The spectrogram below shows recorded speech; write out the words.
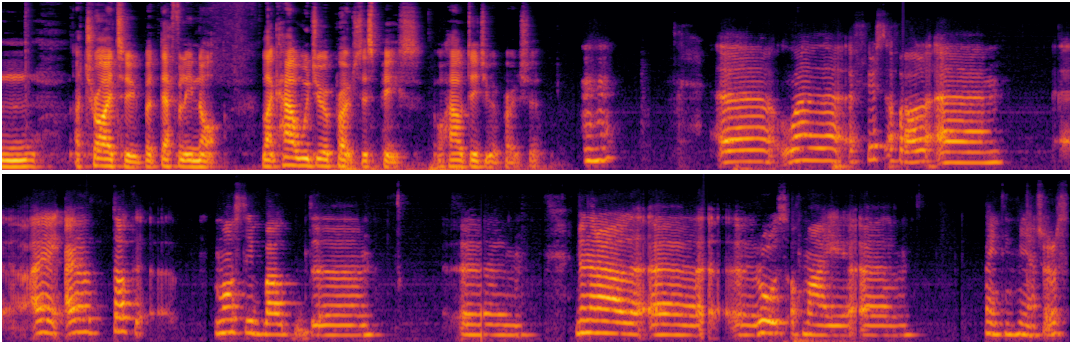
I try to, but definitely not. Like, how would you approach this piece, or how did you approach it? Mm-hmm. Uh, well, uh, first of all, um, I I'll talk mostly about the um, general uh, uh, rules of my um, painting miniatures.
